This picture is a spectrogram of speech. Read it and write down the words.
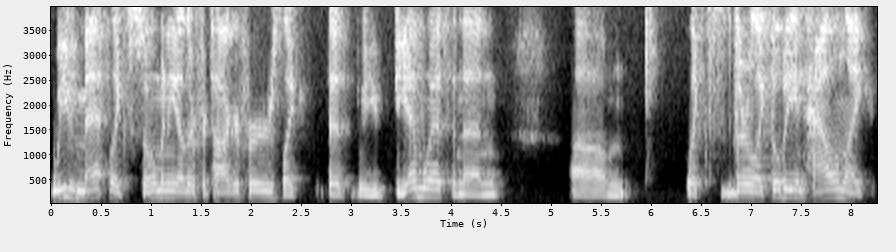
we've met like so many other photographers like that we DM with, and then um like they're like they'll be in town like,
